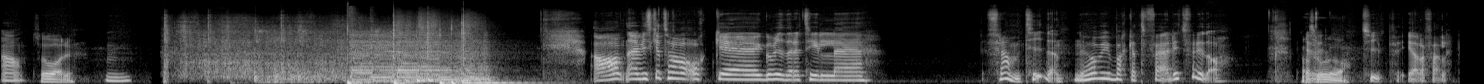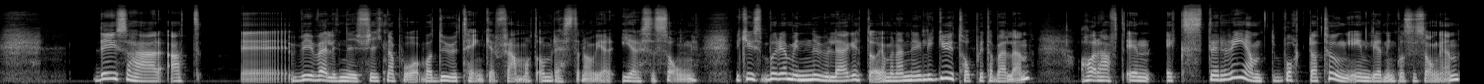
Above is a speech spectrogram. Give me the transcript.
ja. så var det. Mm. Ja, nej, vi ska ta och eh, gå vidare till eh, framtiden. Nu har vi ju backat färdigt för idag. Jag tror det. Typ i alla fall. Det är ju så här att Eh, vi är väldigt nyfikna på vad du tänker framåt om resten av er, er säsong. Vi kan ju börja med nuläget då. Jag menar, ni ligger ju i topp i tabellen. Har haft en extremt bortatung inledning på säsongen.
